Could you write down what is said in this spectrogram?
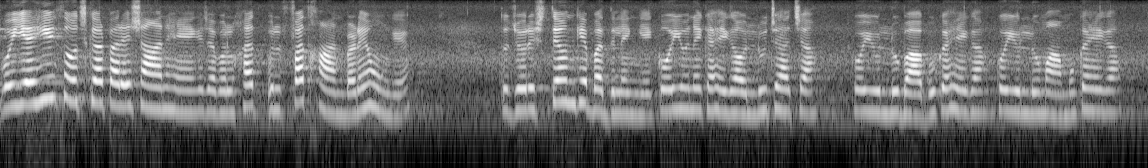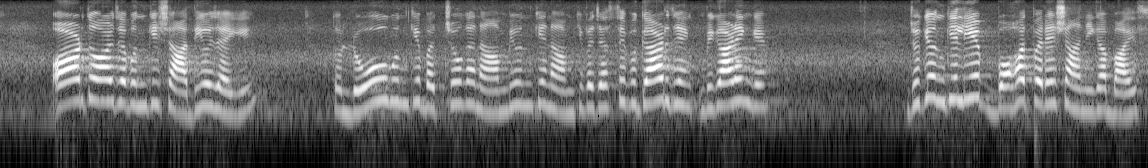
वो यही सोच कर परेशान हैं कि जब उल्फ़त उल्फ़त ख़ान बड़े होंगे तो जो रिश्ते उनके बदलेंगे, कोई उन्हें कहेगा उल्लू चाचा, कोई उल्लू बाबू कहेगा, कोई उल्लू मामू कहेगा। और तो और जब उनकी शादी हो जाएगी तो लोग उनके बच्चों का नाम भी उनके नाम की वजह से बिगाड़ बिगाड़ेंगे, जो कि उनके लिए बहुत परेशानी का बायस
